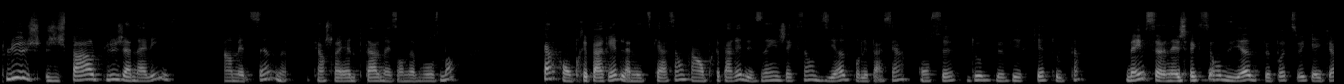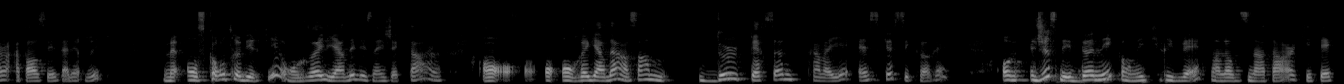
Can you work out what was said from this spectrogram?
plus je parle, plus j'analyse en médecine, quand je travaillais à l'hôpital Maisonneuve-Rosemont, quand on préparait de la médication, quand on préparait des injections d'iode pour les patients, on se double vérifiait tout le temps. Même si une injection d'iode ne peut pas tuer quelqu'un à part s'il est allergique. Mais on se contre-vérifiait, on regardait les injecteurs, on, regardait ensemble deux personnes qui travaillaient, est-ce que c'est correct? juste les données qu'on écrivait dans l'ordinateur qui étaient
